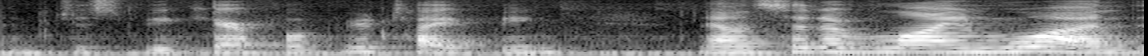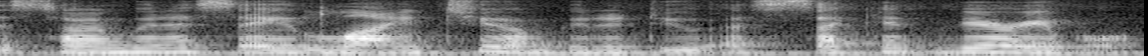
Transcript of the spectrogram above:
and just be careful if you're typing. Now instead of line one, this time I'm going to say line two. I'm going to do a second variable.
